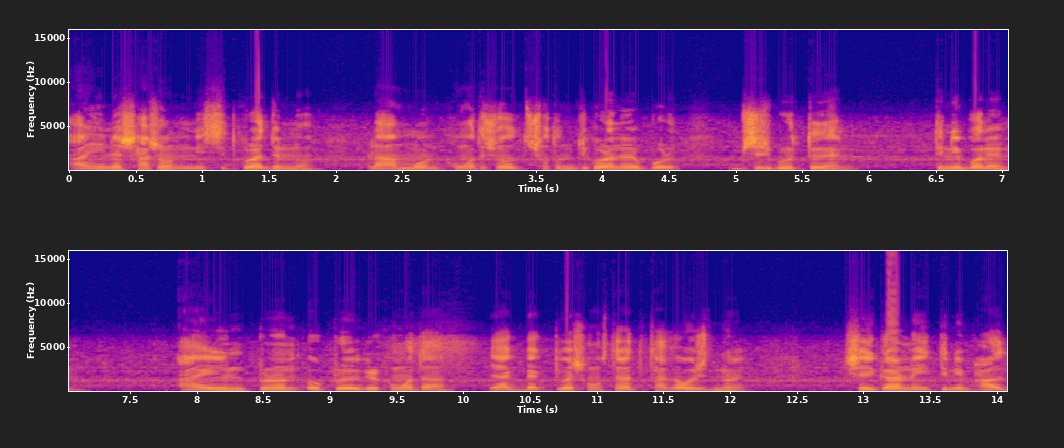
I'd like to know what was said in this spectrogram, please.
আইনের শাসন নিশ্চিত করার জন্য রামমোহন ক্ষমতা স্বতন্ত্রীকরণের উপর বিশেষ গুরুত্ব দেন। তিনি বলেন, আইন প্রণয়ন ও প্রয়োগের ক্ষমতা এক ব্যক্তি বা সংস্থার হাতে থাকা উচিত নয়। সেই কারণেই তিনি ভারত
